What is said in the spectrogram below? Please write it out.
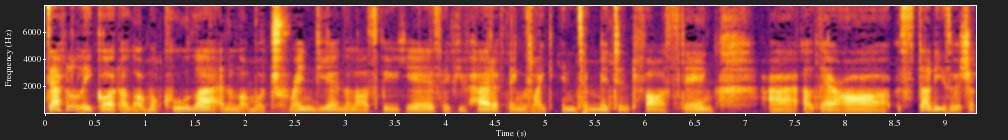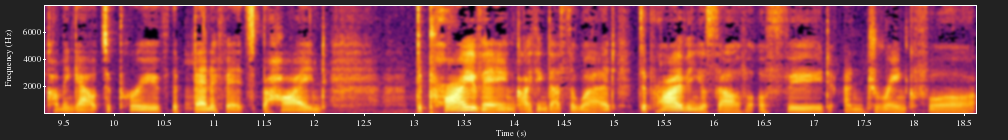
definitely got a lot more cooler and a lot more trendier in the last few years. If you've heard of things like intermittent fasting, uh, there are studies which are coming out to prove the benefits behind depriving, I think that's the word, depriving yourself of food and drink for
